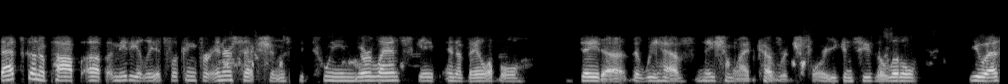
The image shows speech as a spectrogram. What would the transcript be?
that's going to pop up immediately. It's looking for intersections between your landscape and available data that we have nationwide coverage for. You can see the little US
